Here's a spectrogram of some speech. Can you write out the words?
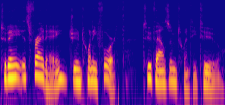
Today is Friday, June 24th, 2022.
